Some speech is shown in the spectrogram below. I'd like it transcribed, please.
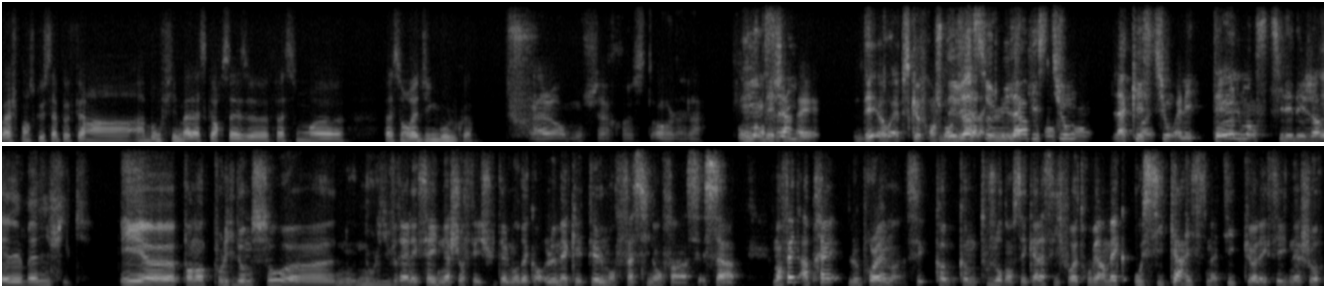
je pense que ça peut faire un, bon film à la Scorsese euh, façon, euh, façon Raging Bull. Quoi. Alors, mon cher Rust, oh là là. On en déjà, ouais, parce que franchement, déjà, celui-là, la, question, la question elle est tellement stylée déjà. Elle est magnifique. Et euh, pendant que Polydomso nous, nous, livrait Alexei Ignashov, et je suis tellement d'accord, le mec est tellement fascinant. Enfin, ça. Mais en fait, après, le problème, c'est comme, comme toujours dans ces cas-là, c'est qu'il faudrait trouver un mec aussi charismatique que Alexei Ignashov.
